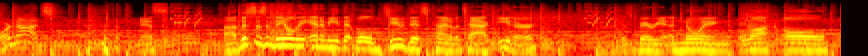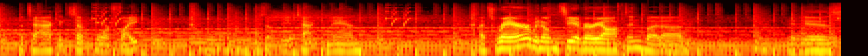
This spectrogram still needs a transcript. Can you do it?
or not. Miss. Uh, this isn't the only enemy that will do this kind of attack either. This very annoying lock all attack, except for fight, except the attack command. That's rare. We don't see it very often, but uh, it is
